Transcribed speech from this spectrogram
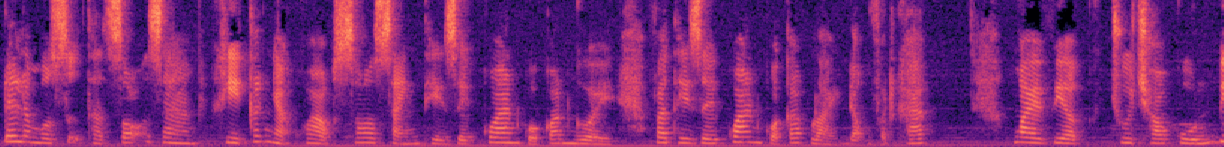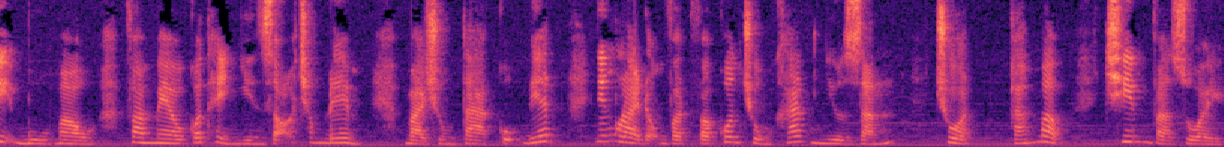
Đây là một sự thật rõ ràng khi các nhà khoa học so sánh thế giới quan của con người và thế giới quan của các loài động vật khác. Ngoài việc chú chó cún bị mù màu và mèo có thể nhìn rõ trong đêm, mà chúng ta cũng biết những loài động vật và côn trùng khác như rắn, chuột, cá mập, chim và ruồi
